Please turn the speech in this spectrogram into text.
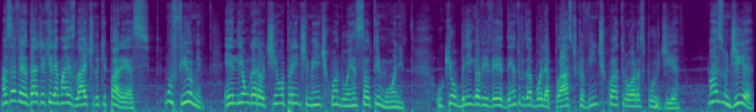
Mas a verdade é que ele é mais light do que parece. No filme, Eli é um garotinho aparentemente com a doença autoimune, o que obriga a viver dentro da bolha plástica 24 horas por dia. Mas um dia,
